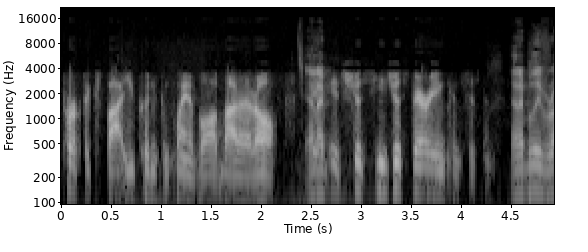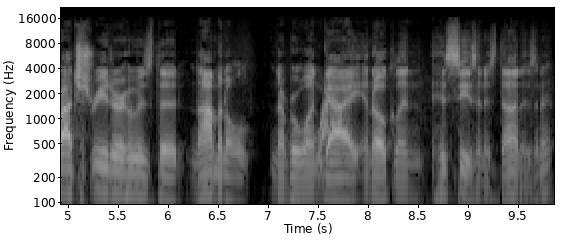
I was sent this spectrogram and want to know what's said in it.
perfect spot. You couldn't complain about about it at all. And It- I- it's just he's just very inconsistent. And I believe Rod Streater, who is the nominal number one Wow. guy in Oakland, his season is done, isn't it?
